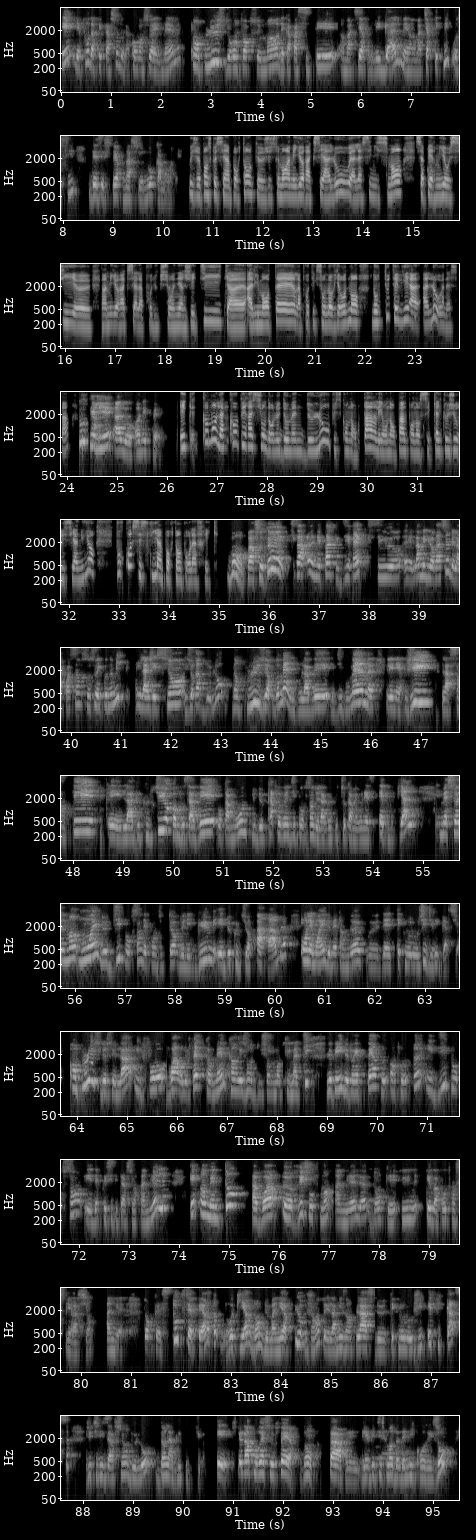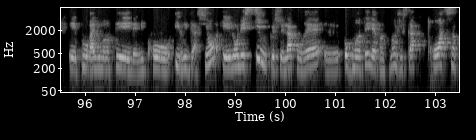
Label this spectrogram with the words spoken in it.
et les fonds d'affectation de la Convention elle-même, en plus du renforcement des capacités en matière légale, mais en matière technique aussi, des experts nationaux camerounais. Oui, je pense que c'est important que justement un meilleur accès à l'eau et à l'assainissement, ça permet aussi euh, un meilleur accès à la production énergétique, alimentaire, la protection de l'environnement. Donc tout est lié à, à l'eau, n'est-ce pas? Tout est lié à l'eau, en effet. Et comment la coopération dans le domaine de l'eau, puisqu'on en parle et on en parle pendant ces quelques jours ici à New York, pourquoi c'est si important pour l'Afrique? Bon, parce que ça a un impact direct sur l'amélioration de la croissance socio-économique et la gestion durable de l'eau dans plusieurs domaines. Vous l'avez dit vous-même, l'énergie, la santé et l'agriculture. Comme vous savez, au Cameroun, plus de 90% de l'agriculture camerounaise est pluviale mais seulement moins de 10% des producteurs de légumes et de cultures arables ont les moyens de mettre en œuvre euh, des technologies d'irrigation. En plus de cela, il faut voir le fait quand même qu'en raison du changement climatique, le pays devrait perdre entre 1 et 10% des précipitations annuelles et en même temps avoir un réchauffement annuel, donc une évapotranspiration Donc, euh, toutes ces pertes requièrent donc de manière urgente la mise en place de technologies efficaces d'utilisation de l'eau dans l'agriculture. Et cela pourrait se faire donc par l'investissement dans des micro-réseaux et pour alimenter les micro-irrigations. Et l'on estime que cela pourrait euh, augmenter les rendements jusqu'à 300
